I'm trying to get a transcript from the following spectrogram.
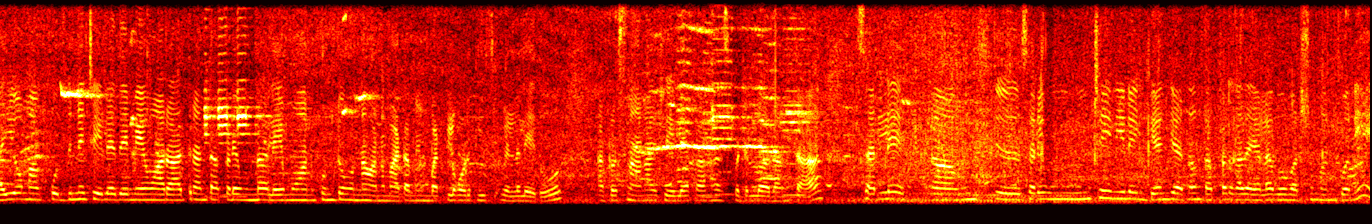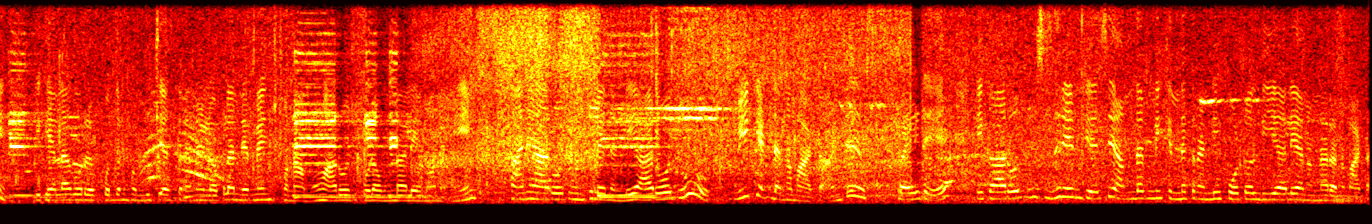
అయ్యో మాకు పొద్దున్నే చేయలేదే మేము ఆ రాత్రి అంతా అక్కడే ఉండాలేమో అనుకుంటూ ఉన్నాం అనమాట మేము బట్టలు కూడా తీసుకువెళ్ళలేదు. అక్కడ స్నానాలు చేయలేక హాస్పిటల్లో అదంతా. సర్లే సరే ఉంచే నీళ్ళు ఇంకేం చేద్దాం తప్పదు కదా ఎలాగో వర్షం అనుకొని ఇక ఎలాగో రేపు పొద్దున పంపించేస్తానని లోపల నిర్ణయించుకున్నాము ఆ రోజు కూడా ఉండాలేమోనని. కానీ ఆ రోజు ఉంచలేదండి. ఆ రోజు వీకెండ్ అన్నమాట. అంటే ఫ్రైడే ఇక ఆ రోజు సిజరేన్ చేసి అందరినీ కిందకి రండి ఫోటోలు తీయాలి అని అన్నారనమాట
